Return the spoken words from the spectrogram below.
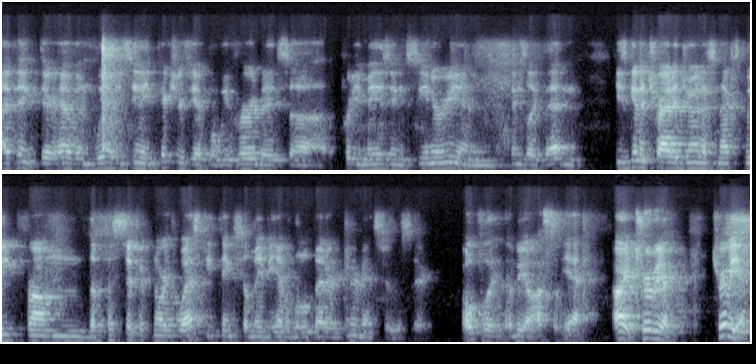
I think they're having, we haven't seen any pictures yet, but we've heard it's, uh, pretty amazing scenery and things like that. And he's gonna try to join us next week from the Pacific Northwest. He thinks he'll maybe have a little better internet service there. Hopefully, that'd be awesome. Yeah. All right, trivia. Trivia.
